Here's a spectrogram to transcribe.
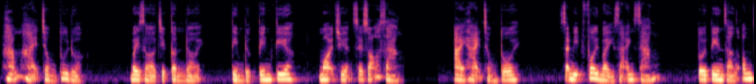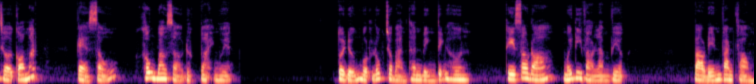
hãm hại chồng tôi được. Bây giờ chỉ cần đợi, tìm được tên kia, mọi chuyện sẽ rõ ràng. Ai hại chồng tôi sẽ bị phơi bày ra ánh sáng. Tôi tin rằng ông trời có mắt, kẻ xấu không bao giờ được toại nguyện. Tôi đứng một lúc cho bản thân bình tĩnh hơn, thì sau đó mới đi vào làm việc. Vào đến văn phòng,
